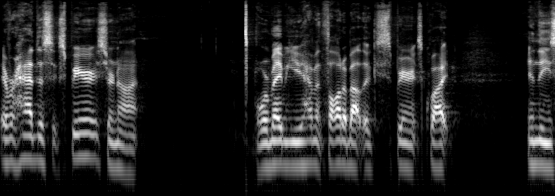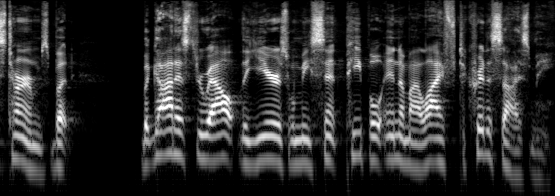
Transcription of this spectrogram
ever had this experience or not, or maybe you haven't thought about the experience quite in these terms, but, but God has throughout the years when He sent people into my life to criticize me.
